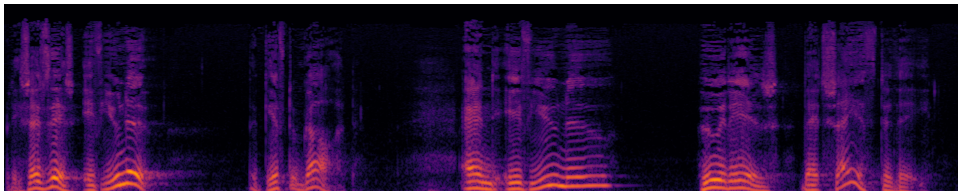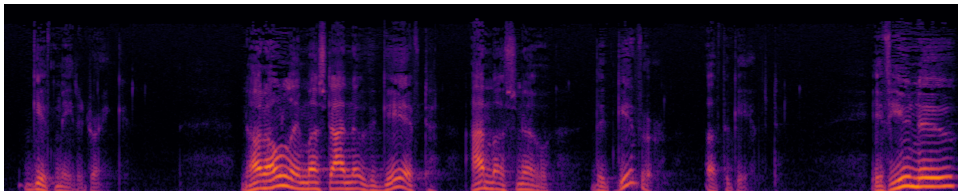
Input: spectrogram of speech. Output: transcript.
But he says this if you knew the gift of God, and if you knew who it is that saith to thee, Give me to drink, not only must I know the gift, I must know the giver of the gift. If you knew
